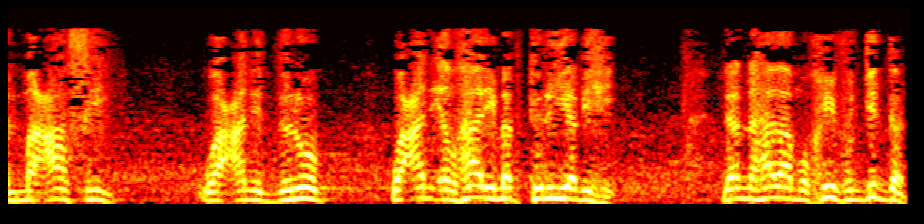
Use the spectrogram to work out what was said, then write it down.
المعاصي وعن الذنوب وعن إظهار ما ابتلي به لأن هذا مخيف جدا.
